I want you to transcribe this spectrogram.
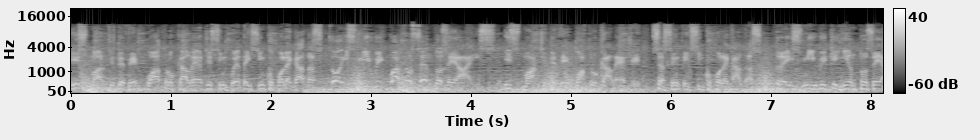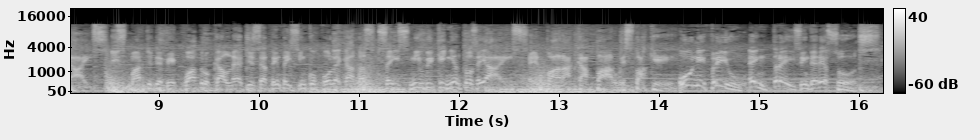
Smart TV 4K LED 55 polegadas, 2.400 reais. Smart TV 4K LED 65 polegadas, 3.500 reais. Smart TV 4K LED 75 polegadas, 6.500 reais. É para acabar o estoque. Unifrio, em três endereços.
